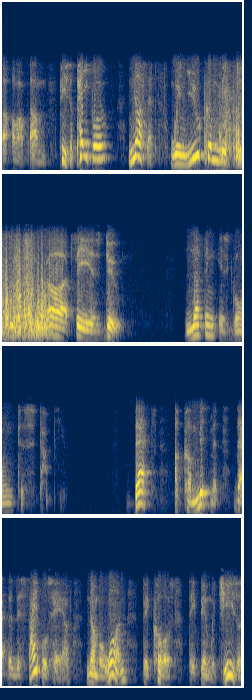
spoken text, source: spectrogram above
uh, uh, um, piece of paper. Nothing. When you commit to do what God says do, nothing is going to stop you. That's a commitment that the disciples have, number one, because they've been with Jesus.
